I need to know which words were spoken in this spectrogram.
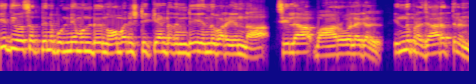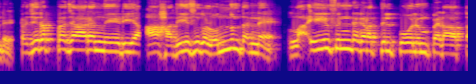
ഈ ദിവസത്തിന് പുണ്യമുണ്ട് നോമ്പനുഷ്ഠിക്കേണ്ടതുണ്ട് എന്ന് പറയുന്ന ചില വാറോലകൾ ഇന്ന് പ്രചാരത്തിലുണ്ട്. പ്രചുരപ്രചാരം നേടിയ ആ ഹദീസുകൾ ഒന്നും തന്നെ ലൈഫിന്റെ ഗണത്തിൽ പോലും പെടാത്ത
